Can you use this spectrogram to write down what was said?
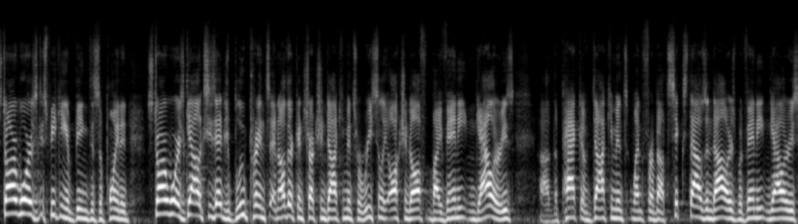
Star Wars, speaking of being disappointed, Star Wars Galaxy's Edge blueprints and other construction documents were recently auctioned off by Van Eaton Galleries. Uh, the pack of documents went for about $6,000, but Van Eaton Galleries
